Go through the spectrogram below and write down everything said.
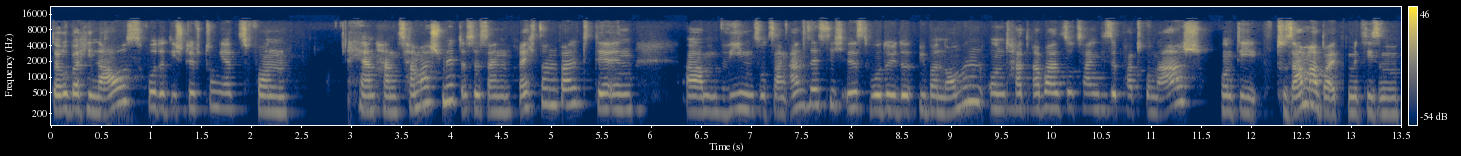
darüber hinaus wurde die Stiftung jetzt von Herrn Hans Hammerschmidt. Das ist ein Rechtsanwalt, der in ähm, Wien sozusagen ansässig ist, wurde übernommen und hat aber sozusagen diese Patronage und die Zusammenarbeit mit diesem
